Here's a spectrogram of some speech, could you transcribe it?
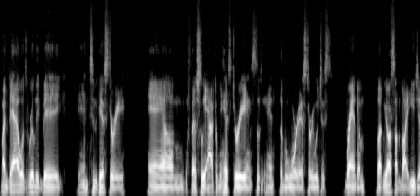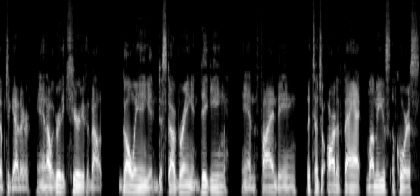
my dad was really big into history and especially African history and, and Civil War history, which is random. But we also talked about Egypt together. And I was really curious about going and discovering and digging and finding potential artifact, mummies, of course.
